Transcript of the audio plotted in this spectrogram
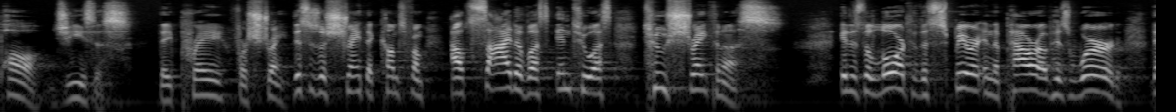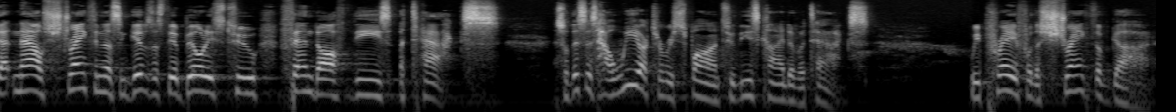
Paul, Jesus. They pray for strength. This is a strength that comes from outside of us into us to strengthen us. It is the Lord through the Spirit and the power of His Word that now strengthens us and gives us the abilities to fend off these attacks. So this is how we are to respond to these kind of attacks. We pray for the strength of God.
